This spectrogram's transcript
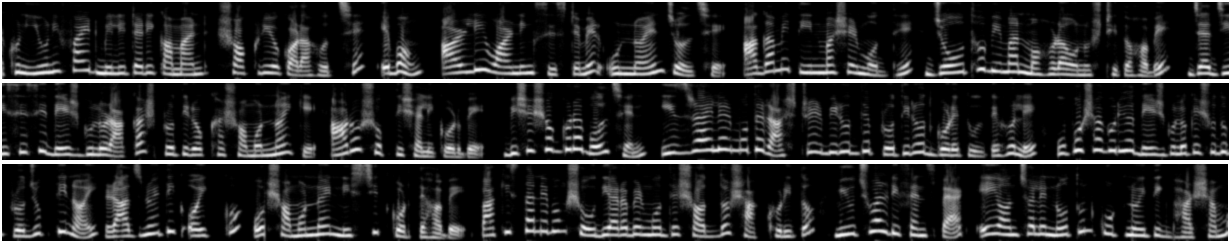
এখন ইউনিফাইড মিলিটারি কমান্ড সক্রিয় করা হচ্ছে এবং আর্লি ওয়ার্নিং সিস্টেমের উন্নয়ন চলছে। আগামী তিন মাসের মধ্যে যৌথ বিমান মহড়া অনুষ্ঠিত হবে, যা জিসিসি দেশগুলোর আকাশ প্রতিরক্ষা সমন্বয়কে আরও শক্তিশালী করবে। বিশেষজ্ঞরা বলছেন, ইসরায়েলের মতো রাষ্ট্রের বিরুদ্ধে প্রতিরোধ গড়ে তুলতে হলে উপসাগরীয় দেশগুলোকে শুধু প্রযুক্তি নয়, রাজনৈতিক ঐক্য ও সমন্বয় নিশ্চিত করতে হবে। পাকিস্তান এবং সৌদি আরবের মধ্যে সদ্য স্বাক্ষরিত মিউচুয়াল ডিফেন্স প্যাক এই অঞ্চলে নতুন কূটনৈতিক ভারসাম্য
